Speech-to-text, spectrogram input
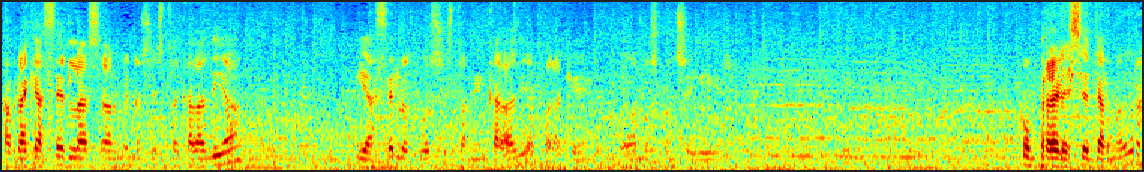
Habrá que hacerlas al menos esta cada día y hacer los bosses también cada día para que podamos conseguir comprar el set de armadura.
